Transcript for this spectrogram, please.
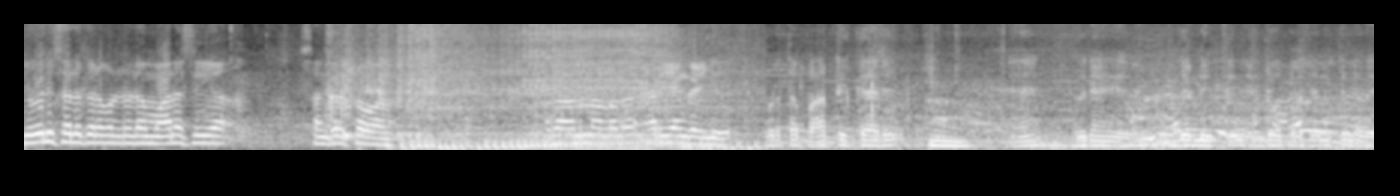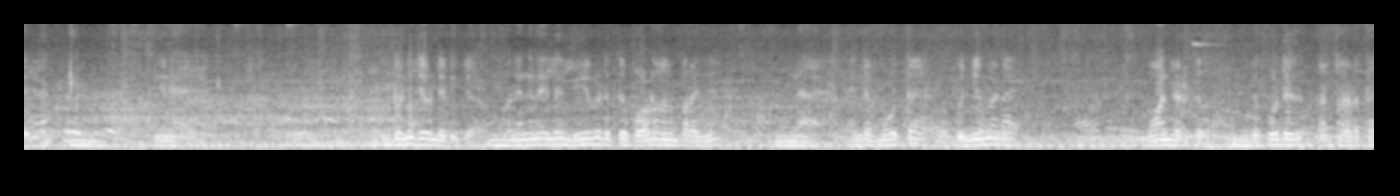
ജോലി സ്ഥലത്തിലുള്ള മാനസിക സംഘർഷമാണ്. അതാണെന്നുള്ളത് അറിയാൻ കഴിഞ്ഞത്. ഇവിടുത്തെ പാർട്ടിക്കാർ ഇതിനെ ഇതെണ്ണിച്ച് എന്തോ പ്രശ്നത്തിന്റെ പേരിൽ ഇങ്ങനെ ഇതെണ്ണിച്ചുകൊണ്ടിരിക്കുക അവനെങ്ങനെ ലീവ് എടുത്ത് പോകണമെന്ന് പറഞ്ഞ് പിന്നെ എന്റെ മൂത്ത കുഞ്ഞമ്മയുടെ മോന്റെ അടുത്ത് എന്റെ കൂട്ട് അടുത്ത്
